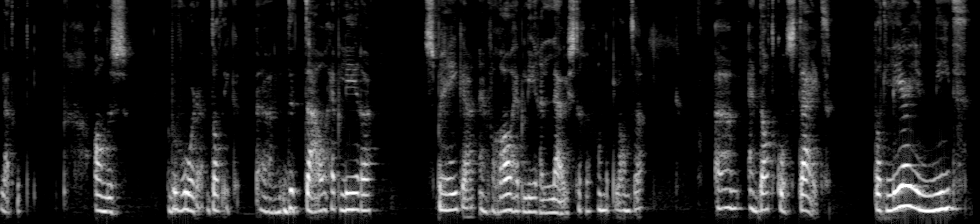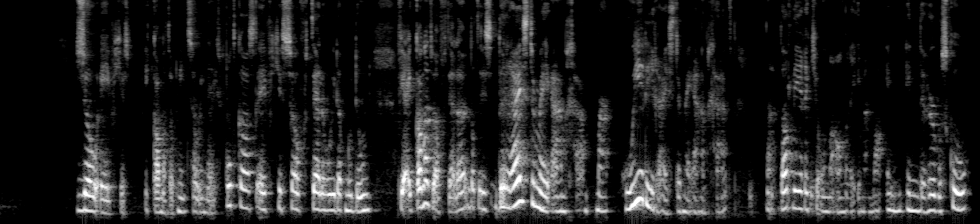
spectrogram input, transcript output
laat ik het anders bewoorden. Dat ik um, de taal heb leren spreken en vooral heb leren luisteren van de planten. Um, en dat kost tijd. Dat leer je niet zo eventjes ik kan het ook niet zo in deze podcast eventjes zo vertellen hoe je dat moet doen. Of ja, ik kan het wel vertellen. Dat is de reis ermee aangaan. Maar hoe je die reis ermee aangaat, nou, dat leer ik je onder andere in, mijn, in, in de Herbal School.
